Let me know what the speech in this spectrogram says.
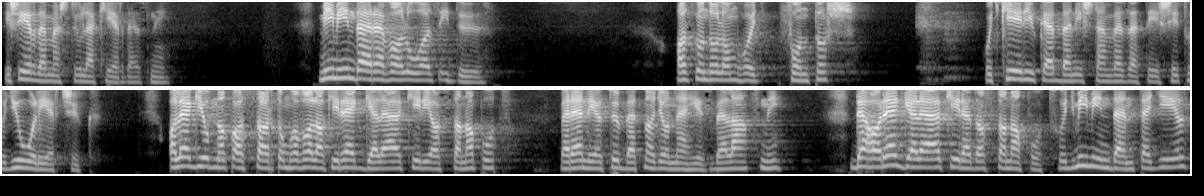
És érdemes tőle kérdezni. Mi mindenre való az idő? Azt gondolom, hogy fontos, hogy kérjük ebben Isten vezetését, hogy jól értsük. A legjobbnak azt tartom, ha valaki reggel elkéri azt a napot, mert ennél többet nagyon nehéz belátni, de ha reggel elkéred azt a napot, hogy mi mindent tegyél,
